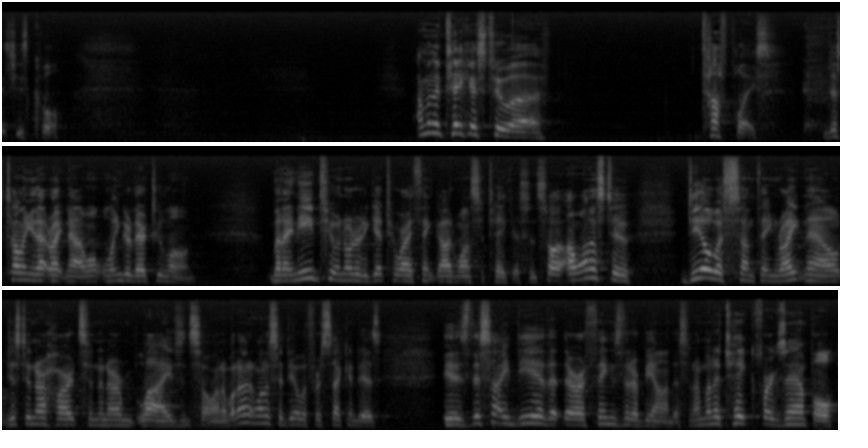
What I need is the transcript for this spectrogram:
She's cool. I'm going to take us to a tough place. I'm just telling you that right now. I won't linger there too long. But I need to in order to get to where I think God wants to take us. And so I want us to deal with something right now, just in our hearts and in our lives and so on. And what I want us to deal with for a second is, is this idea that there are things that are beyond us. And I'm going to take, for example,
